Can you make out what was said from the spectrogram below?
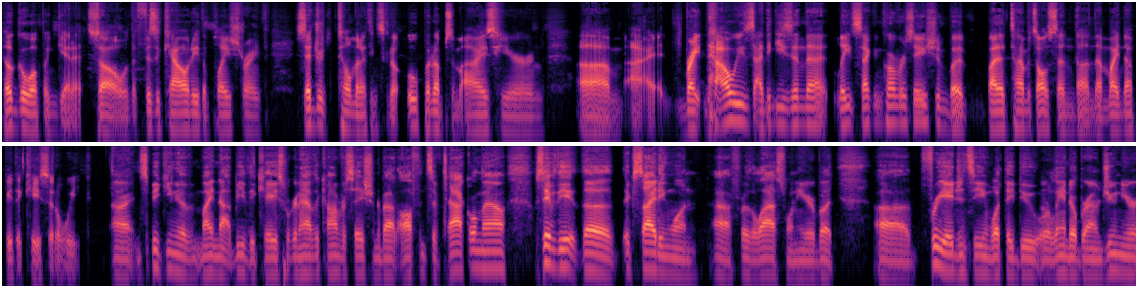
he'll go up and get it. So the physicality, the play strength, Cedric Tillman, I think is going to open up some eyes here. And um, I, right now, he's I think he's in that late second conversation, but by the time it's all said and done, that might not be the case in a week. All right. And speaking of might not be the case, we're going to have the conversation about offensive tackle now. We'll save the the exciting one uh, for the last one here, but uh, free agency and what they do. Orlando Brown Jr.,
